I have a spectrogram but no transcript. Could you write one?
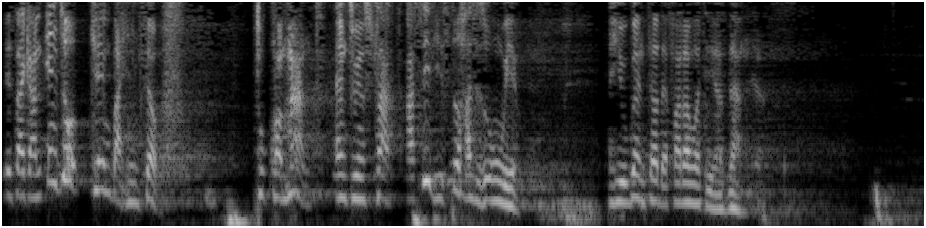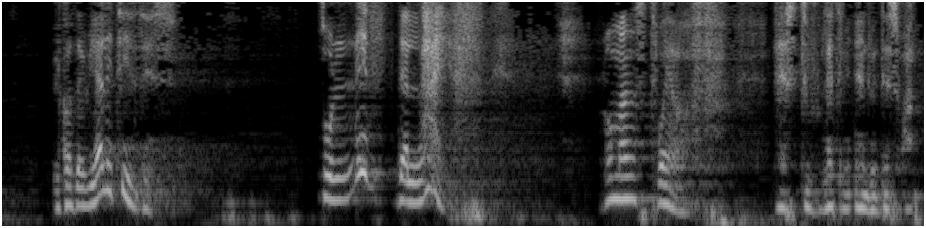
it's like an angel came by himself to command and to instruct, as if he still has his own will. And he will go and tell the Father what he has done. Because the reality is this to live the life. Romans 12, verse 2. Let me end with this one.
